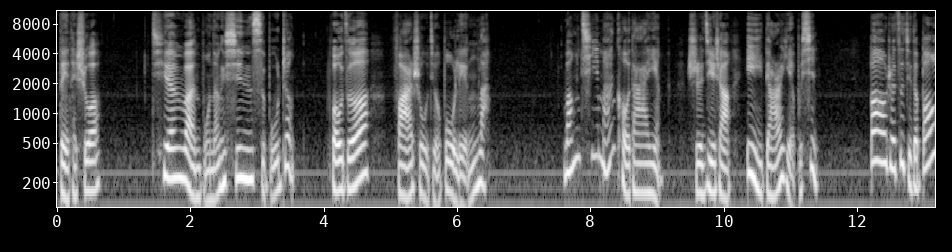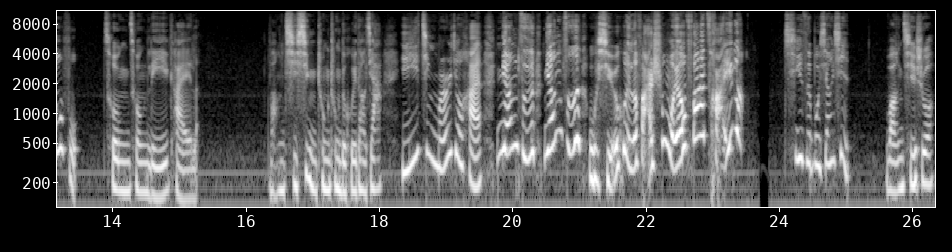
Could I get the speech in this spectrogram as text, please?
对他说：“千万不能心思不正，否则法术就不灵了。”王七满口答应，实际上一点儿也不信，抱着自己的包袱，匆匆离开了。王七兴冲冲的回到家，一进门就喊：“娘子，娘子，我学会了法术，我要发财了！”妻子不相信，王七说：“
